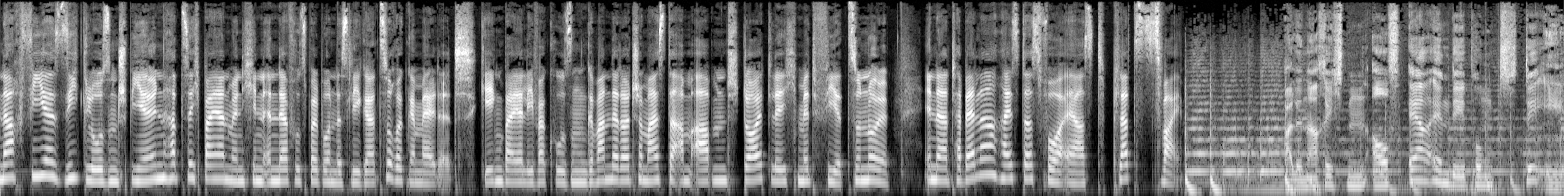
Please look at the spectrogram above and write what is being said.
Nach vier sieglosen Spielen hat sich Bayern München in der Fußball-Bundesliga zurückgemeldet. Gegen Bayer Leverkusen gewann der deutsche Meister am Abend deutlich mit 4 zu 0. In der Tabelle heißt das vorerst Platz 2. Alle Nachrichten auf rnd.de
